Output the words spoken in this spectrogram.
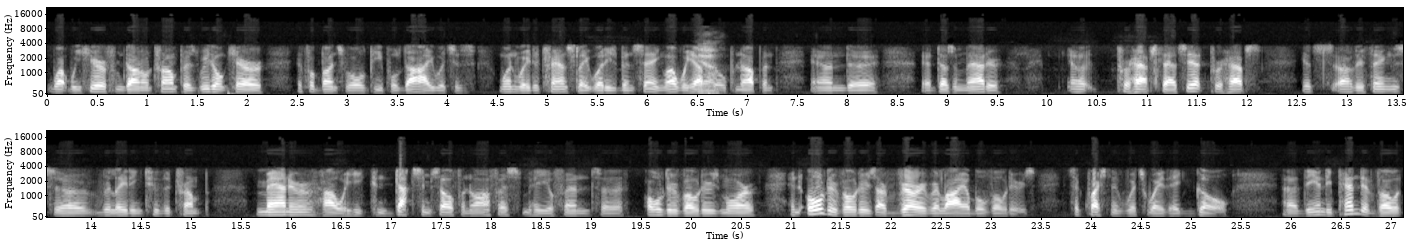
what we hear from Donald Trump is we don't care if a bunch of old people die, which is one way to translate what he's been saying. Well, we have yeah. to open up and and uh, it doesn't matter. Uh, perhaps that's it. Perhaps it's other things uh, relating to the Trump manner, how he conducts himself in office may offend uh, older voters more. And older voters are very reliable voters. It's a question of which way they go. Uh, the independent vote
